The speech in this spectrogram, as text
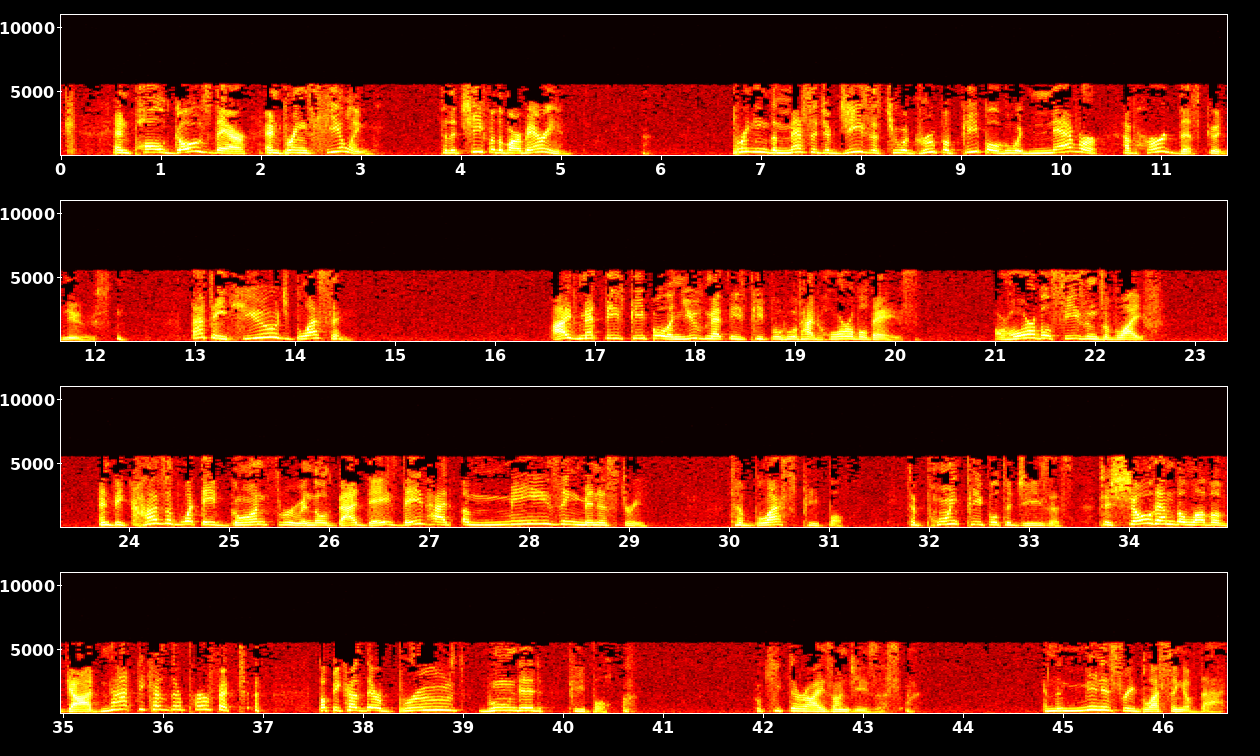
and Paul goes there and brings healing to the chief of the barbarian. Bringing the message of Jesus to a group of people who would never have heard this good news. That's a huge blessing. I've met these people, and you've met these people who have had horrible days or horrible seasons of life. And because of what they've gone through in those bad days, they've had amazing ministry to bless people, to point people to Jesus, to show them the love of God, not because they're perfect, but because they're bruised, wounded people who keep their eyes on Jesus. And the ministry blessing of that.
